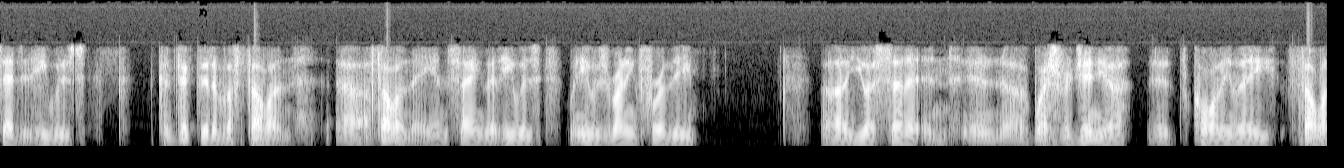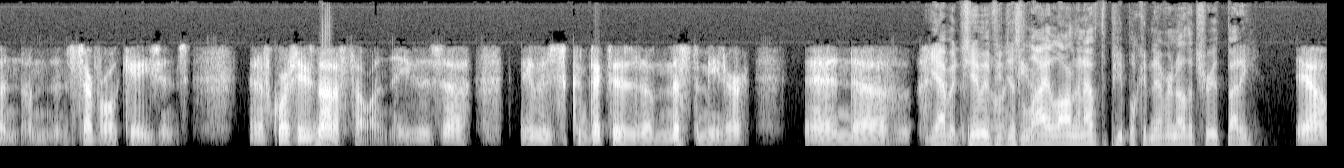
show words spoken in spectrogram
said that he was convicted of a felon, uh, a felony, and saying that he was when he was running for the uh, U.S. Senate in in uh, West Virginia, it called him a felon on, on several occasions. And of course, he was not a felon. He was uh, he was convicted of a misdemeanor. And uh, yeah, but Jim, if you just lie long enough, the people could never know the truth, buddy. Yeah,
